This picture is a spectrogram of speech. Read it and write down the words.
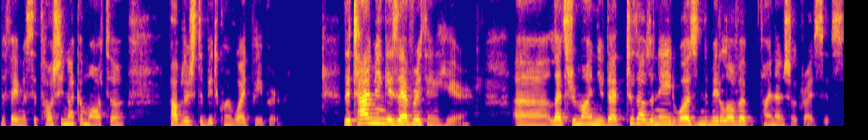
the famous Satoshi Nakamoto published the Bitcoin white paper. The timing is everything here. Uh, let's remind you that 2008 was in the middle of a financial crisis.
